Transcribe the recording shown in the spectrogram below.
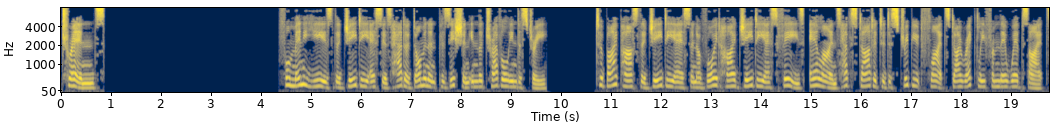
Trends. For many years the GDSs had a dominant position in the travel industry. To bypass the GDS and avoid high GDS fees, airlines have started to distribute flights directly from their websites.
